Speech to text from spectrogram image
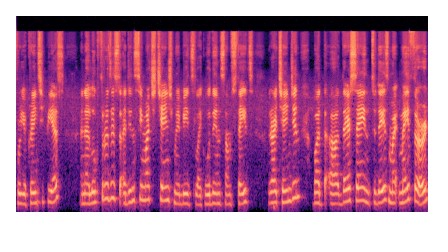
for Ukraine TPS. And I looked through this. I didn't see much change. Maybe it's like within some states that are changing. But uh, they're saying today is May third,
